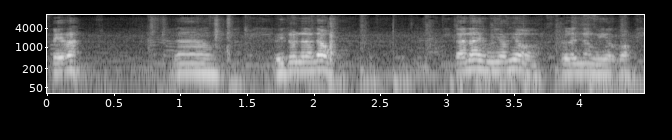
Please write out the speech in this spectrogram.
pera. Na, withdraw na daw. Sana yung nyo, tulad ng ko.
